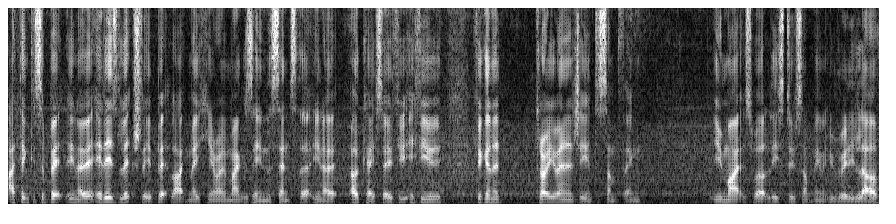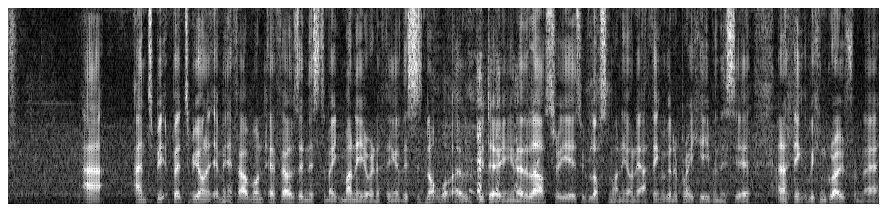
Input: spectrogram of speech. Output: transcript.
I think it's a bit, you know, it is literally a bit like making your own magazine in the sense that, you know, okay, so if you if you if you're going to throw your energy into something, you might as well at least do something that you really love. Uh, and to be, but to be honest, I mean, if I want, if I was in this to make money or anything, this is not what I would be doing. You know, the last three years we've lost money on it. I think we're going to break even this year, and I think we can grow from there.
